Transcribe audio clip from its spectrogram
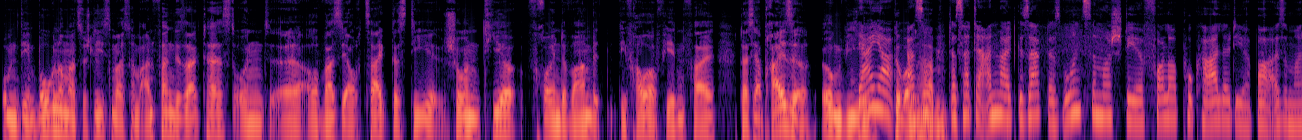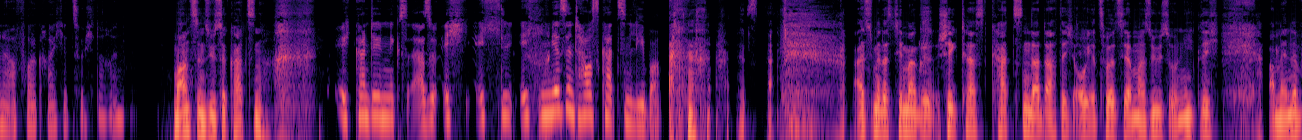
um den Bogen nochmal zu schließen, was du am Anfang gesagt hast und äh, auch was ja auch zeigt, dass die schon Tierfreunde waren, die Frau auf jeden Fall, dass ja Preise irgendwie ja, ja, gewonnen also, haben. Das hat der Anwalt gesagt. Das Wohnzimmer stehe voller Pokale. Die war also meine erfolgreiche Züchterin. Denn süße Katzen? Ich kann denen nichts, also ich, ich, ich, mir sind Hauskatzen lieber. Als du mir das Thema geschickt hast, Katzen, da dachte ich, oh, jetzt wird's ja mal süß und niedlich. Am Ende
